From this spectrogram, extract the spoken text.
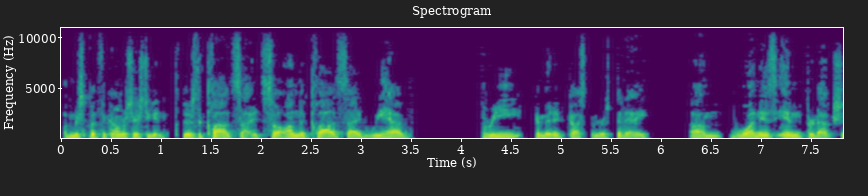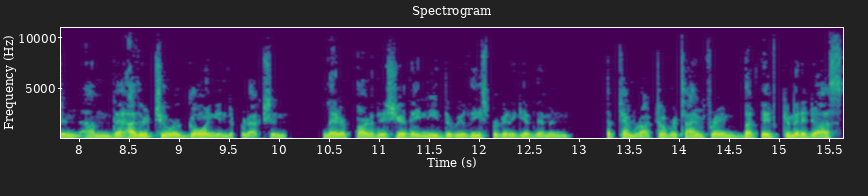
let me split the conversation again. There's the cloud side. So on the cloud side, we have three committed customers today. Um, one is in production. Um, the other two are going into production later part of this year. They need the release we're going to give them in September, October timeframe, but they've committed to us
